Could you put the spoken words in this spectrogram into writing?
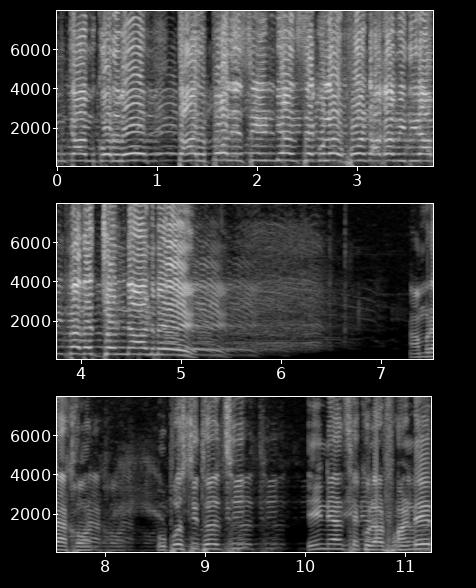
ইনকাম করবে। তার পলিসি ইন্ডিয়ান সেকুলার ফ্রন্ট আগামী দিনে আপনাদের জন্য আনবে। আমরা এখন উপস্থিত হয়েছি ইন্ডিয়ান সেকুলার ফ্রন্টের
